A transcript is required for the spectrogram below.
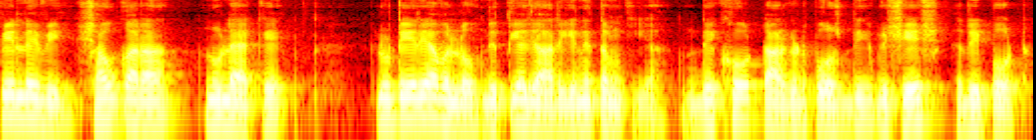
ਪਹਿਲੇ ਵੀ ਸ਼ਾਹੂਕਾਰਾਂ ਨੂੰ ਲੈ ਕੇ ਲੁਟੇਰਿਆਂ ਵੱਲੋਂ ਦਿੱਤੀਆਂ ਜਾ ਰਹੀਆਂ ਨੇ ਧਮਕੀਆਂ। ਦੇਖੋ ਟਾਰਗੇਟ ਪੋਸਟ ਦੀ ਵਿਸ਼ੇਸ਼ ਰਿਪੋਰਟ।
